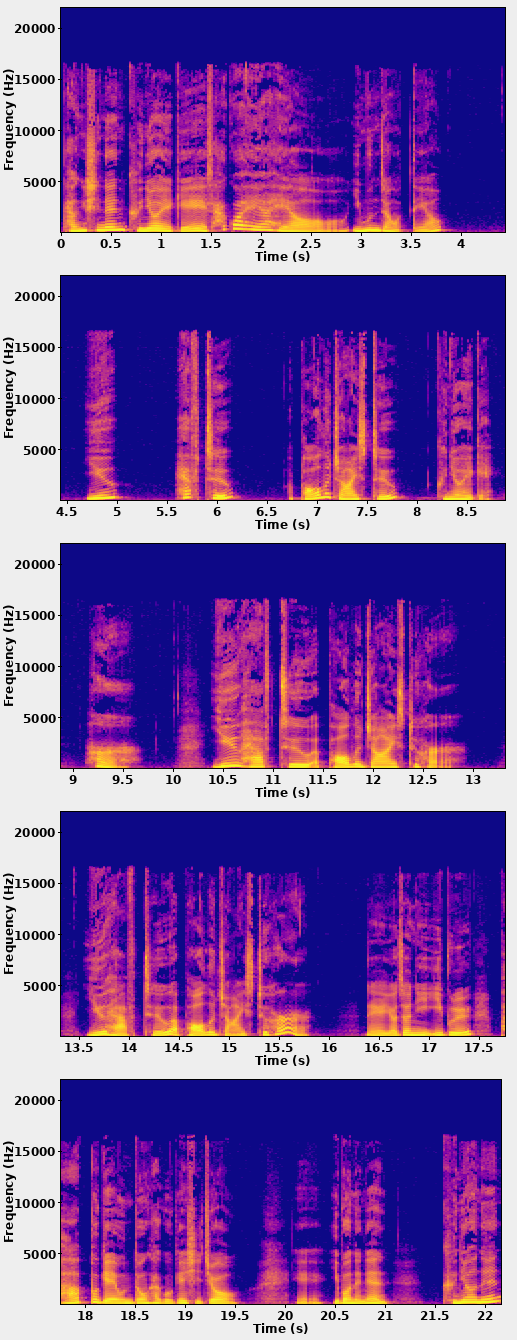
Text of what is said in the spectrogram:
당신은 그녀에게 사과해야 해요. 이 문장 어때요? You have to apologize to 그녀에게 her. You have to apologize to her. You have to apologize to her. 네, 여전히 입을 바쁘게 운동하고 계시죠? 예, 이번에는 그녀는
